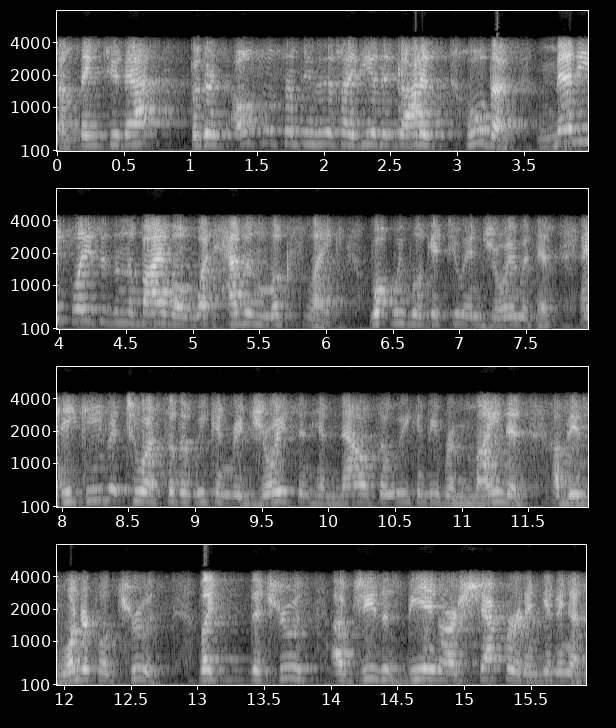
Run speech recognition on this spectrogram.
something to that, but there's also something to this idea that God has told us many places in the Bible what heaven looks like, what we will get to enjoy with Him. And He gave it to us so that we can rejoice in Him now, so that we can be reminded of these wonderful truths, like the truth of Jesus being our shepherd and giving us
